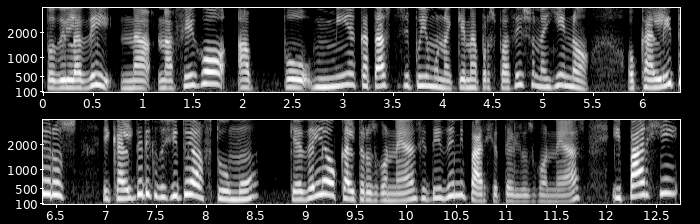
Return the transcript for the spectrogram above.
το δηλαδή να, να φύγω από μια κατάσταση που ήμουνα και να προσπαθήσω να γίνω ο καλύτερος, η καλύτερη εκδοχή του εαυτού μου και δεν λέω ο καλύτερος γονέας γιατί δεν υπάρχει ο τέλειος γονέας, υπάρχει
